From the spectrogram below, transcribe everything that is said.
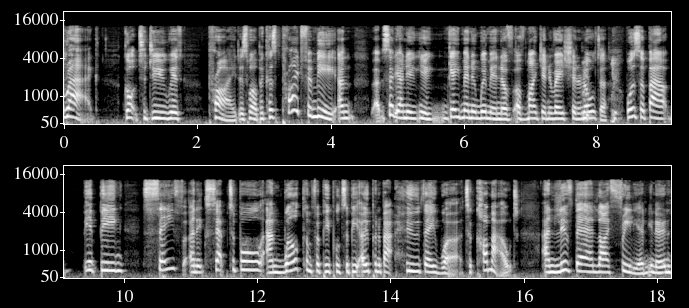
drag got to do with pride as well? Because pride for me, and uh, certainly I knew you know gay men and women of, of my generation and older, was about it being safe and acceptable and welcome for people to be open about who they were, to come out and live their life freely and, you know, and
